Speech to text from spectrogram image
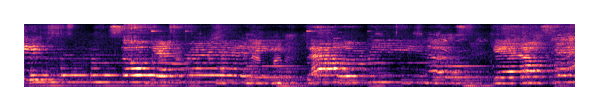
So get off up.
